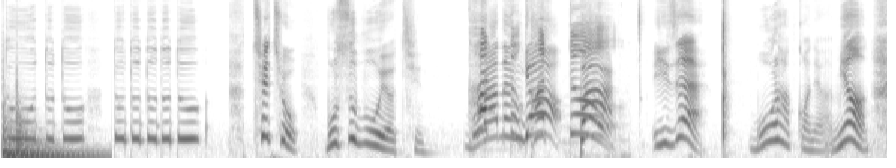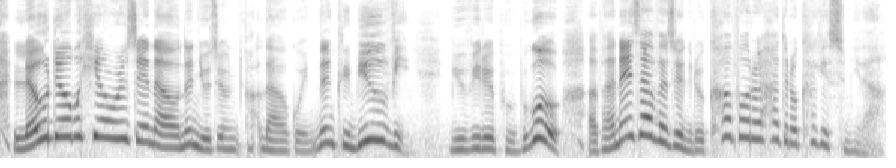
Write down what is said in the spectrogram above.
뚜뚜뚜 뚜뚜뚜뚜뚜 최초 모스부호 여친. 뭐하는 겨! 봐! 이제 뭘 할 거냐면 로드 오브 히어로즈에 나오는 요즘 나오고 있는 그 뮤비 뮤비를 보고 바네사 버전으로 커버를 하도록 하겠습니다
